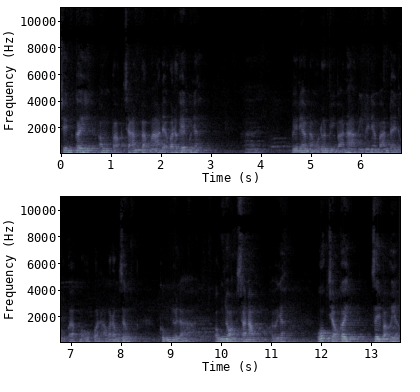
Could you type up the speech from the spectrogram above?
trên cây ong bạc chán bạc má đều bắt được hết luôn nhá đấy. bên em là một đơn vị bán hàng thì bên em bán đầy đủ các mẫu quần áo bắt ong rừng cũng như là ống nhòm san ong các bác nhé guốc trèo cây dây bảo hiểm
